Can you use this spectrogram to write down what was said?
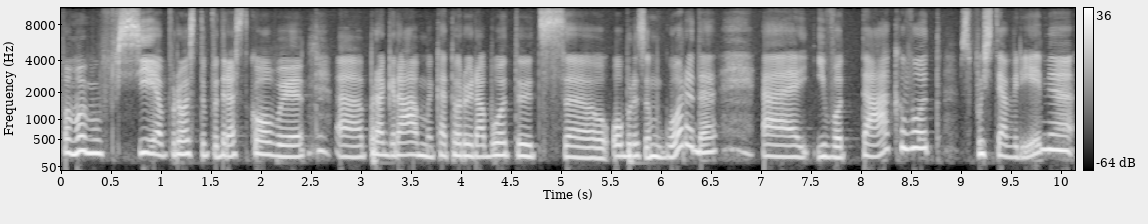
по-моему, все просто подростковые а, программы, которые работают с а, образом города. А, и вот так вот спустя время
